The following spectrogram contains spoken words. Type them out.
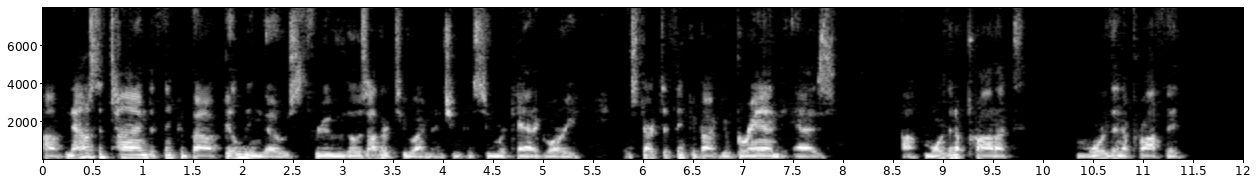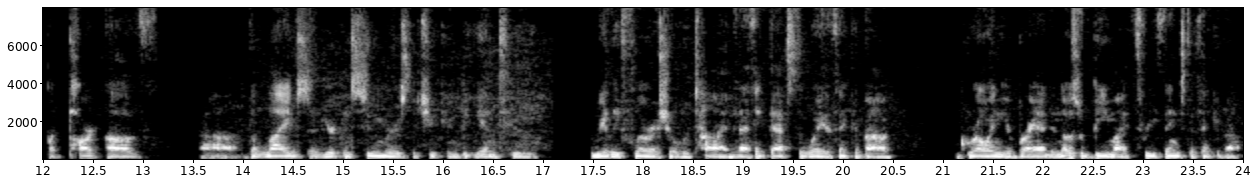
uh, now's the time to think about building those through those other two I mentioned, consumer category, and start to think about your brand as uh, more than a product, more than a profit, but part of uh, the lives of your consumers that you can begin to really flourish over time. And I think that's the way to think about growing your brand. And those would be my three things to think about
